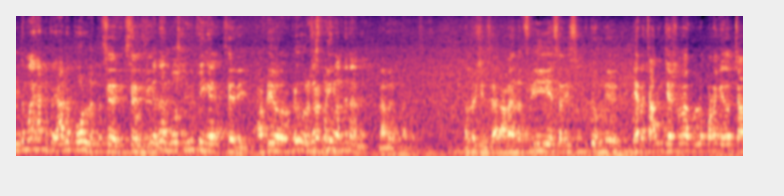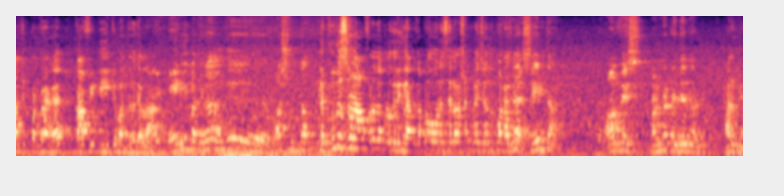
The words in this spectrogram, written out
இந்த மாதிரி ஹேட் இப்போ யாருமே போடல. சரி, சரி, நீங்கள். தான் மோஸ்ட்லி இருப்பீங்க. சரி. அப்படியே ஒரு பண்ணி வந்தேன் நான். நல்லது. நல்ல விஷயம் சார். ஆனால் இந்த ஃப்ரீ சர்வீஸ் வந்து ஏன்னா சார்ஜிங் ஸ்டேஷன்லாம் உள்ளே போனால் ஏதோ சார்ஜ் பண்ணுறாங்க காஃபி டீக்கு மற்றதுக்கெல்லாம் மெயின்லி பார்த்தீங்கன்னா வந்து வாஷ்ரூம் தான். இல்லை புதுசுல ஆஃபர் தான் கொடுக்குறீங்களா? அதுக்கப்புறம் ஒரு சில வருஷம் கழிச்சு வந்து போகிறாங்க சேம் தான். ஆல்வேஸ் பர்மனெண்ட் இதே தான் இருக்கும் அருமை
